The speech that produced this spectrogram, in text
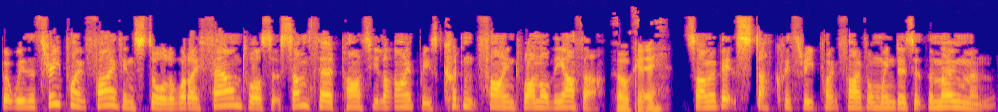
But with a 3.5 installer, what I found was that some third party libraries couldn't find one or the other. Okay. So I'm a bit stuck with 3.5 on Windows at the moment.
